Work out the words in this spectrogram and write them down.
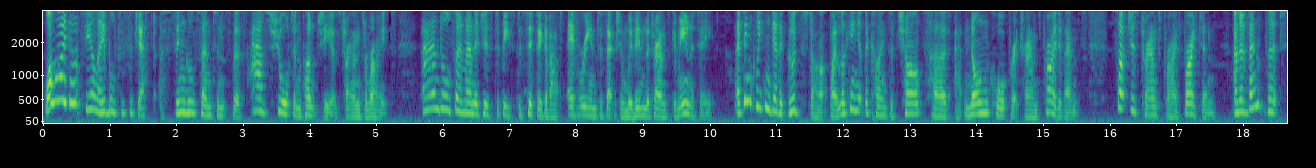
While I don't feel able to suggest a single sentence that's as short and punchy as trans rights, and also manages to be specific about every intersection within the trans community, I think we can get a good start by looking at the kinds of chants heard at non corporate Trans Pride events, such as Trans Pride Brighton, an event that,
